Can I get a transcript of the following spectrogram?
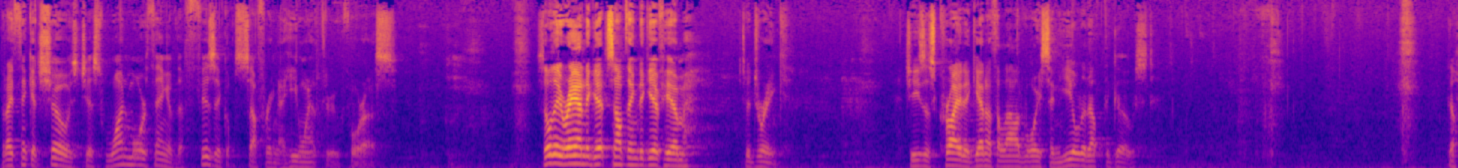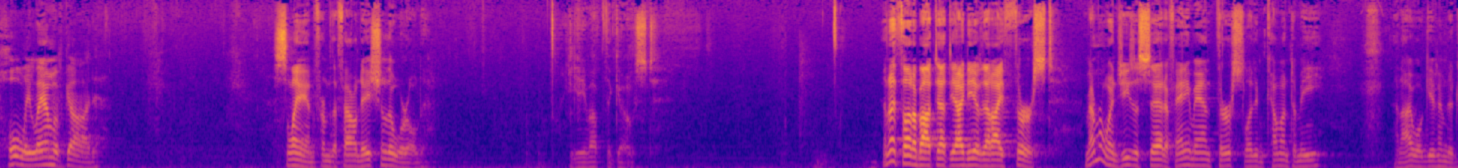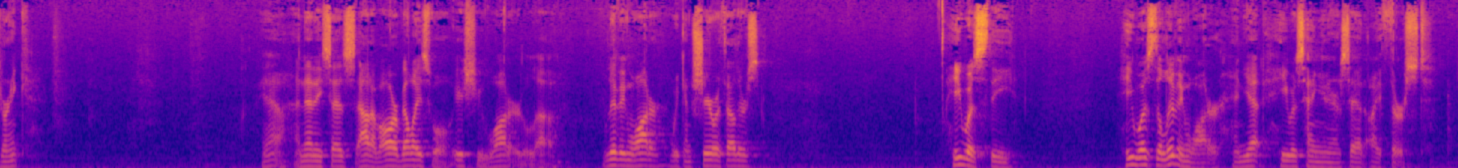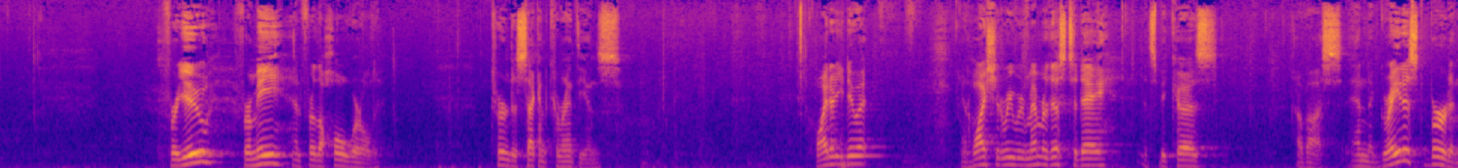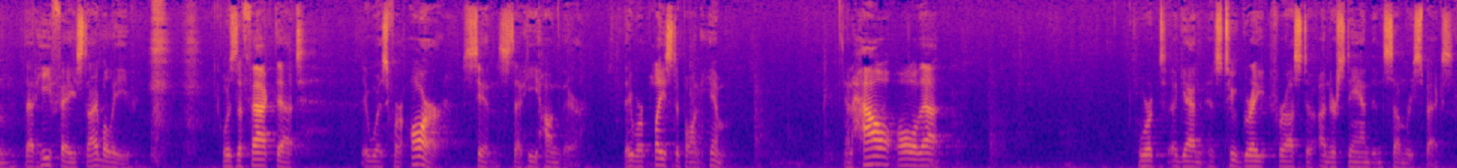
but I think it shows just one more thing of the physical suffering that he went through for us. So they ran to get something to give him to drink. Jesus cried again with a loud voice and yielded up the ghost. the holy Lamb of God, slain from the foundation of the world, gave up the ghost. And I thought about that the idea of that I thirst. Remember when Jesus said, If any man thirsts, let him come unto me, and I will give him to drink? Yeah, and then he says, Out of our bellies will issue water, uh, living water we can share with others. He was the he was the living water, and yet he was hanging there and said, I thirst. For you, for me, and for the whole world. Turn to 2 Corinthians. Why did he do it? And why should we remember this today? It's because of us. And the greatest burden that he faced, I believe, was the fact that it was for our sins that he hung there. They were placed upon him. And how all of that worked, again, is too great for us to understand in some respects.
